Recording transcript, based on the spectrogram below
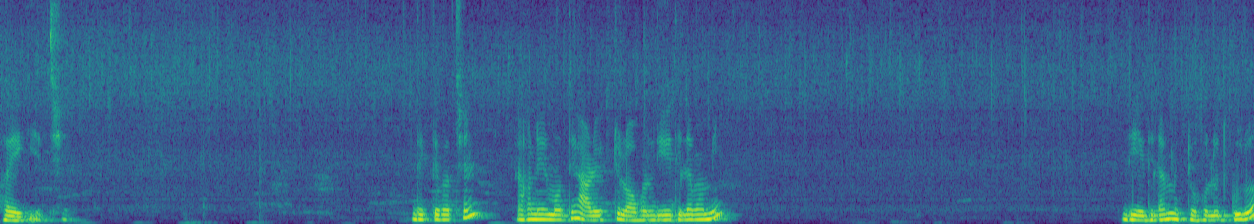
হয়ে গিয়েছে। দেখতে পাচ্ছেন? এখন এর মধ্যে আরও একটু লবণ দিয়ে দিলাম আমি। দিয়ে দিলাম একটু হলুদ গুঁড়ো।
